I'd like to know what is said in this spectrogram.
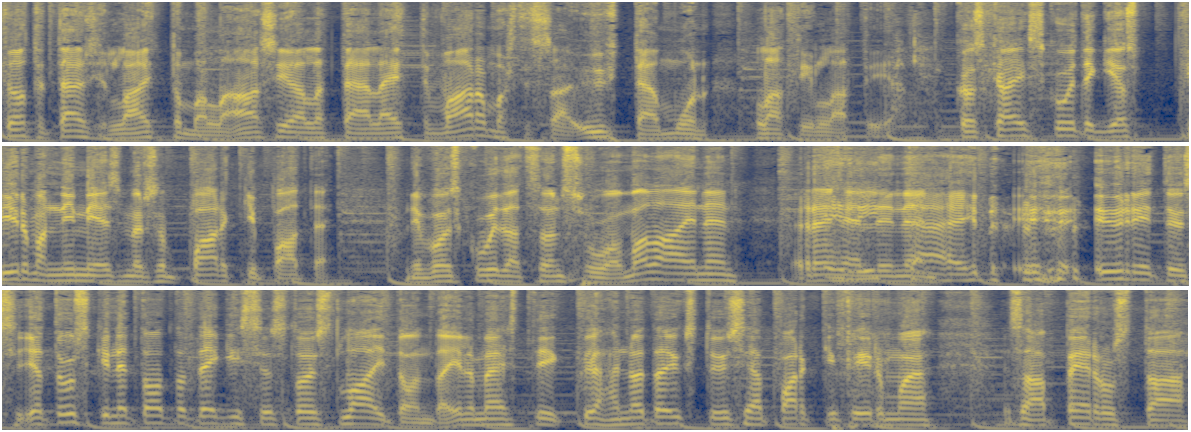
Te olette täysin laittomalla asialla täällä, ette varmasti saa yhtään mun latin latia. Koska eikö kuitenkin, jos firman nimi esimerkiksi on Parkkipate, niin voisi kuvitella, että se on suomalainen, rehellinen y- yritys. Ja tuskin ne tuota tekisi, jos toisi laitonta. Ilmeisesti kyllähän noita yksityisiä parkkifirmoja saa perustaa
